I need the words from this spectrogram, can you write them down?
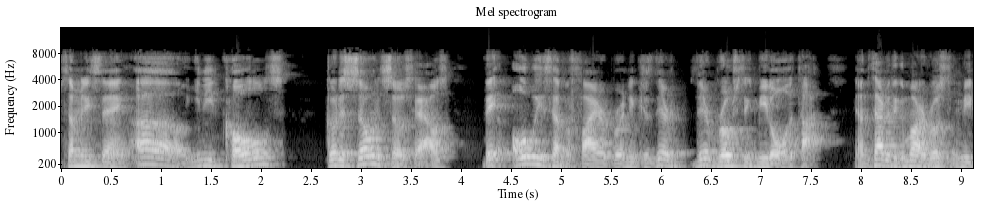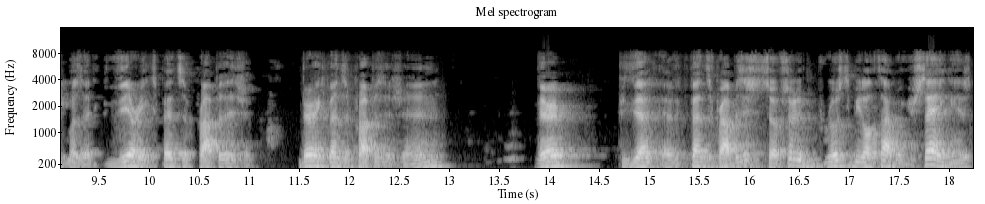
somebody saying, "Oh, you need coals? Go to so and so's house. They always have a fire burning because they're they're roasting meat all the time." Now, the time of the Gemara, roasting meat was a very expensive proposition. Very expensive proposition. Very expensive proposition. So if somebody roasting meat all the time, what you're saying is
